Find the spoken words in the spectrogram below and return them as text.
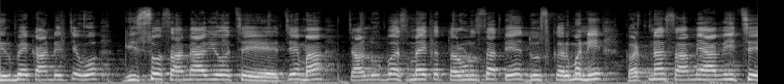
નિર્ભય કાંડ જેવો કિસ્સો સામે આવ્યો છે, જેમાં ચાલુ બસમાં એક તરુણ સાથે દુષ્કર્મની ઘટના સામે આવી છે.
